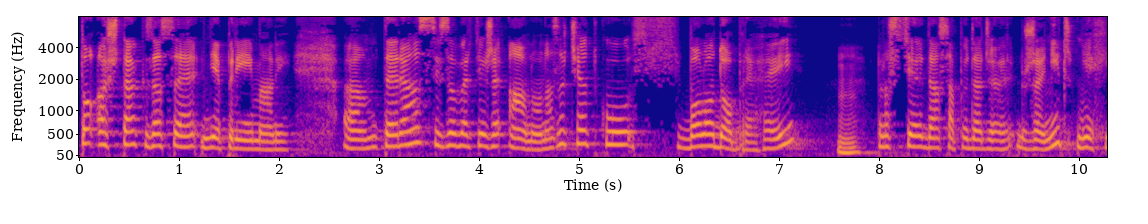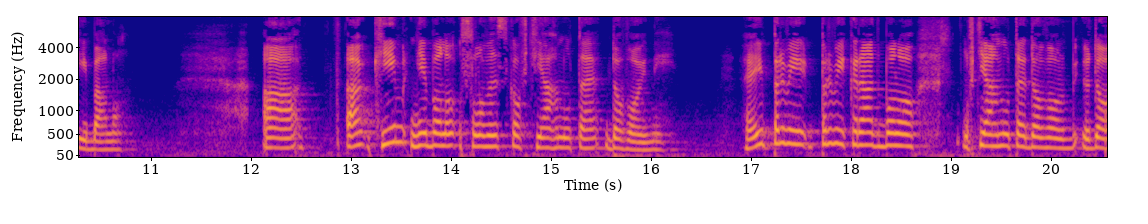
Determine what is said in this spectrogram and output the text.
to až tak zase nepríjmali. Um, teraz si zoberte, že áno, na začiatku bolo dobre, hej? Uh-huh. Proste dá sa povedať, že, že nič nechýbalo. A a kým nebolo Slovensko vtiahnuté do vojny. Hej, prvý, prvýkrát bolo vtiahnuté do, voľby, do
